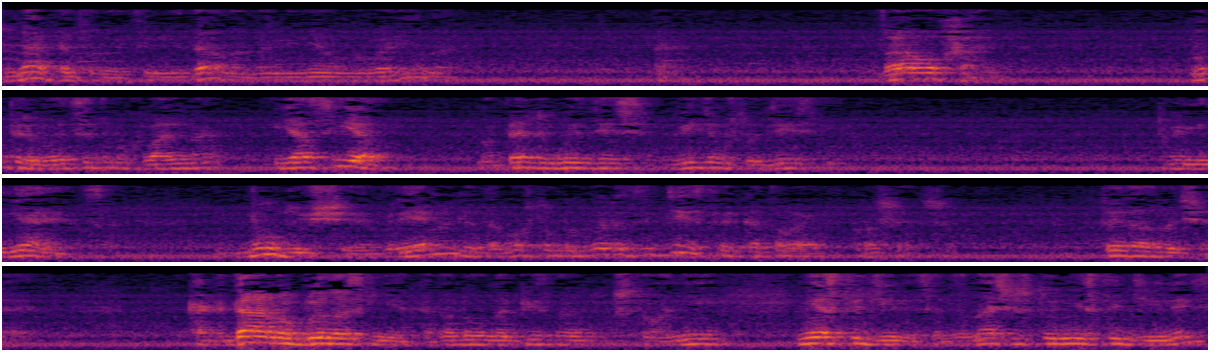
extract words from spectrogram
жена, которую ты мне дал, она меня уговорила. Да. Ваохаль. Ну, переводится это буквально «я съел». Но опять же мы здесь видим, что здесь применяется будущее время для того, чтобы выразить действие, которое в прошедшем. Что это означает? Когда оно было с ней, когда было написано, что они не стыдились, это значит, что не стыдились,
